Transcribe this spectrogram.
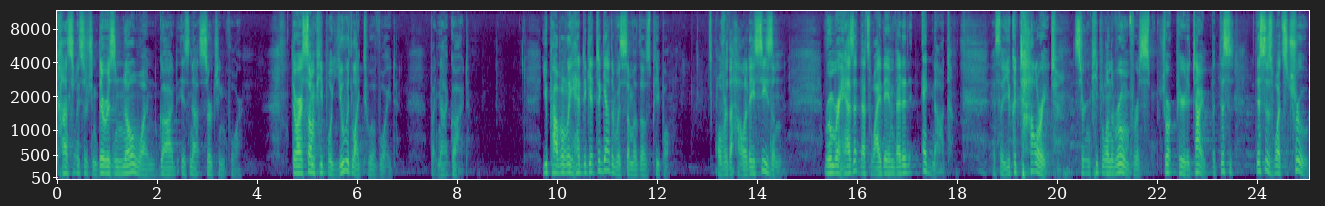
constantly searching. There is no one God is not searching for. There are some people you would like to avoid, but not God. You probably had to get together with some of those people over the holiday season. Rumor has it that's why they invented eggnog. So you could tolerate certain people in the room for a short period of time. But this is, this is what's true,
